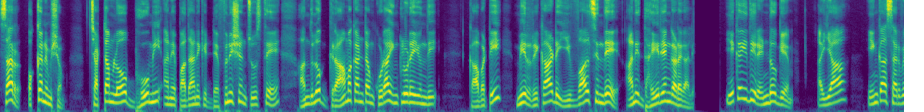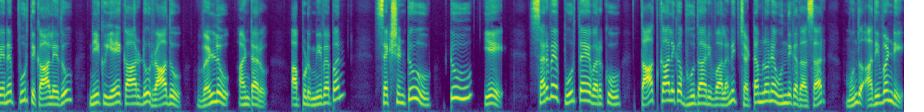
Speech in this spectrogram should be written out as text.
Sir ఒక్క నిమిషం. చట్టంలో భూమి అనే పదానికి డెఫినిషన్ చూస్తే అందులో గ్రామకంఠం కూడా ఇంక్లూడయ్యుంది కాబట్టి మీరు రికార్డు ఇవ్వాల్సిందే అని ధైర్యంగా అడగాలి. ఇక ఇది రెండో గేమ్. అయ్యా ఇంకా సర్వేనే పూర్తి కాలేదు నీకు ఏ కార్డు రాదు వెళ్ళు అంటారు. అప్పుడు మీ weapon? Section two two A. Survey పూర్తయ్యే వరకు తాత్కాలిక భూదారివ్వాలని చట్టంలోనే ఉంది కదా సార్? ముందు అదివ్వండి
